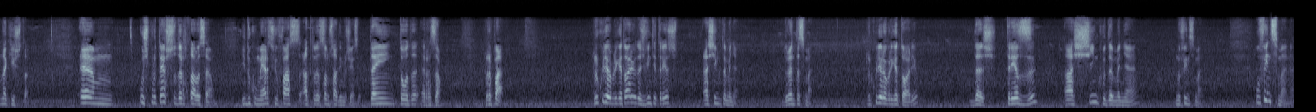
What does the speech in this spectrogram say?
Onde é está? Um, os protestos da restauração e do comércio face à declaração de estado de emergência têm toda a razão. Repare, recolher obrigatório das 23 às 5 da manhã, durante a semana. Recolher obrigatório das 13 às 5 da manhã no fim de semana. O fim de semana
